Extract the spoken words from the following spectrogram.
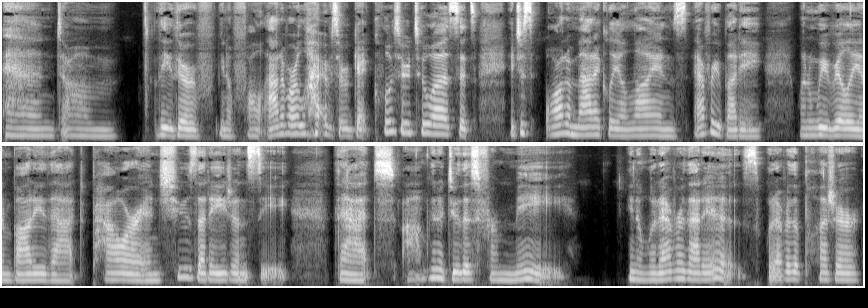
And um, they either you know fall out of our lives or get closer to us it's it just automatically aligns everybody when we really embody that power and choose that agency that i'm going to do this for me you know whatever that is whatever the pleasure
